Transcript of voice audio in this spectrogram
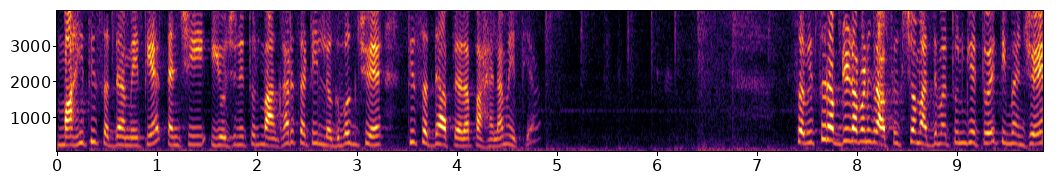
माहिती सध्या मिळते त्यांची योजनेतून माघारसाठी लगबग जी आहे ती सध्या आपल्याला पाहायला मिळते सविस्तर अपडेट आपण ग्राफिक्सच्या माध्यमातून घेतोय. ती म्हणजे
